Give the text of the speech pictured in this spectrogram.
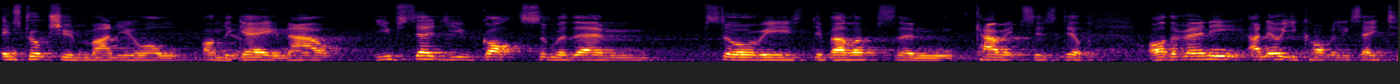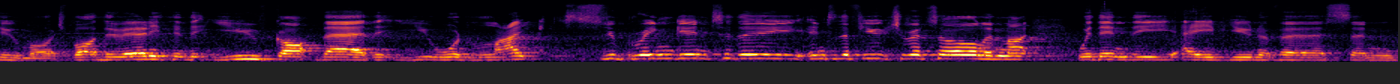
instruction manual on the game. Now, you've said you've got some of them stories develops and characters still. Are there any, I know you can't really say too much, but are there anything that you've got there that you would like to bring into the into the future at all and like within the Abe universe and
